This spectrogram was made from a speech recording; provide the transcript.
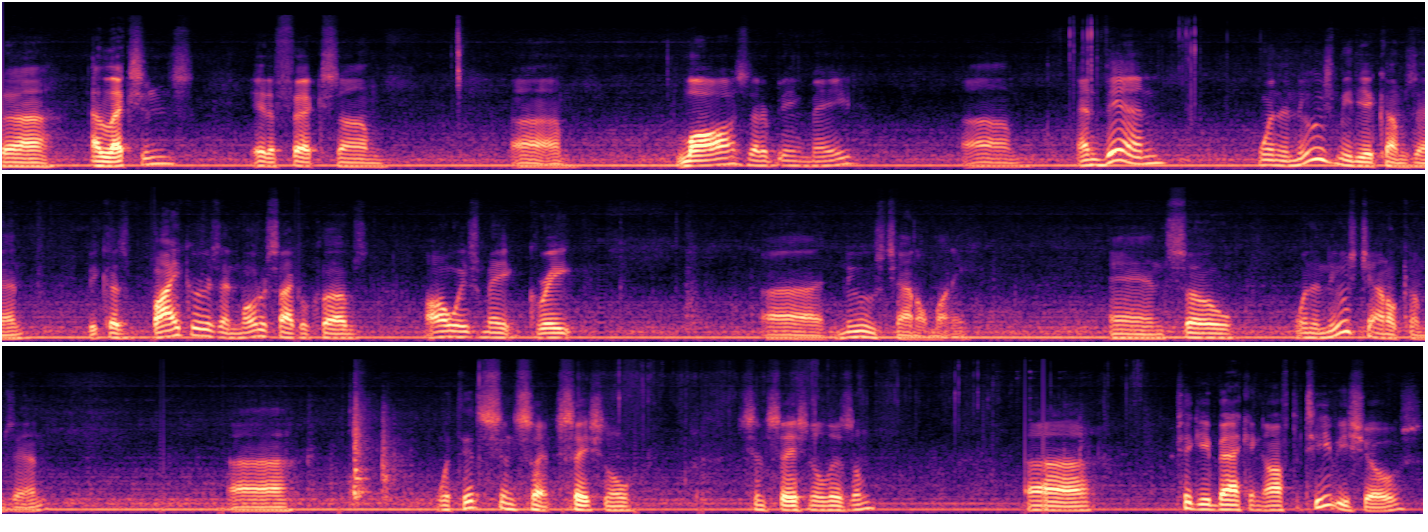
elections. It affects um, um, laws that are being made. Um, and then when the news media comes in, because bikers and motorcycle clubs always make great uh, news channel money. And so when the news channel comes in, uh, with its sensational sensationalism, uh, piggybacking off the TV shows,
